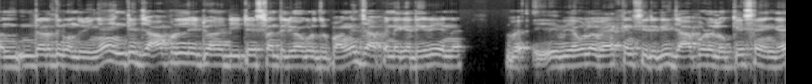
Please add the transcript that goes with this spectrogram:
வந்து இந்த இடத்துக்கு வந்துடுவீங்க இங்க ஜாப் ரிலேட்டிவான டீட்டெயில்ஸ்லாம் தெளிவாக கொடுத்துருப்பாங்க. ஜாப் என்ன கேட்டகரி என்ன எவ்வளோ வேகன்சி இருக்குது ஜாப்போட லொக்கேஷன் எங்கே?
